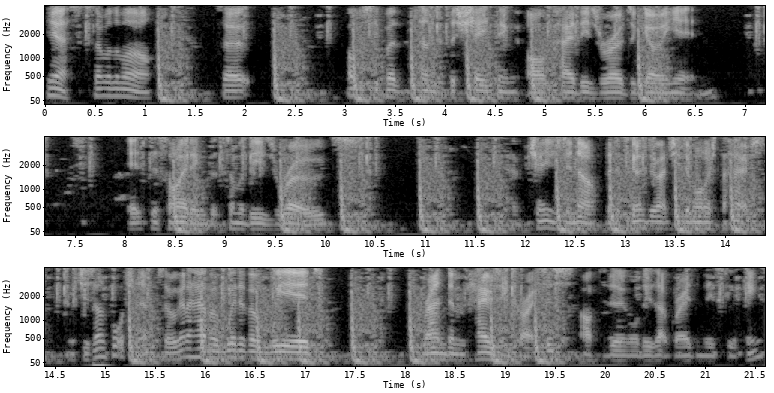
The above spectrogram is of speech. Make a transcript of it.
Yes, some of them are. So obviously, but in terms of the shaping of how these roads are going in, it's deciding that some of these roads have changed enough that it's going to actually demolish the house, which is unfortunate. So we're going to have a bit of a weird random housing crisis after doing all these upgrades and these clickings.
